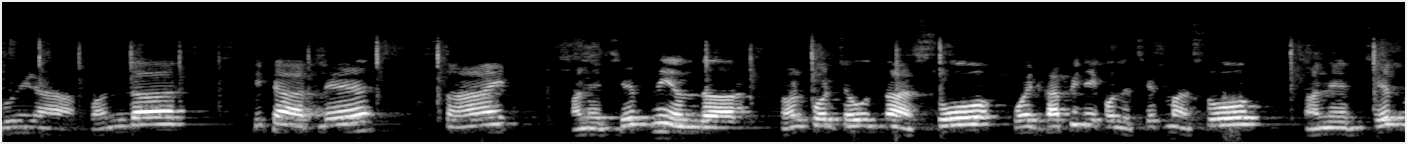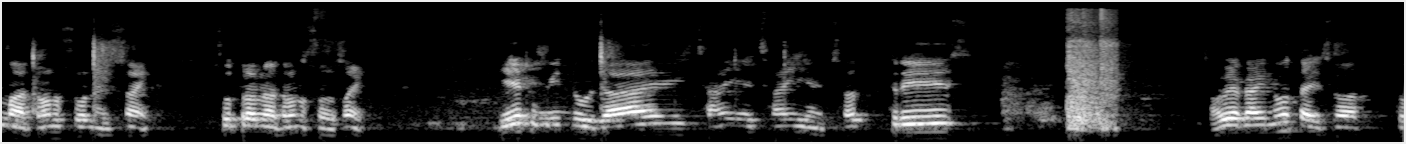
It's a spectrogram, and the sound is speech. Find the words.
ગુણ્યા પંદર, થીટા એટલે સાહીઠ, અને છેદની અંદર ત્રણ પોઈન્ટ ચૌદ ના સો, પોઈન્ટ કાપી નાખો એટલે છેદમાં સો, અને છેદમાં ત્રણસો ને સાહીઠ. સૂત્રના ત્રણસો સાહીઠ. એક બિંદુ જાય, છાંયે છાંયે છત્રીસ હવે કાંઈ ન થાય સર. તો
